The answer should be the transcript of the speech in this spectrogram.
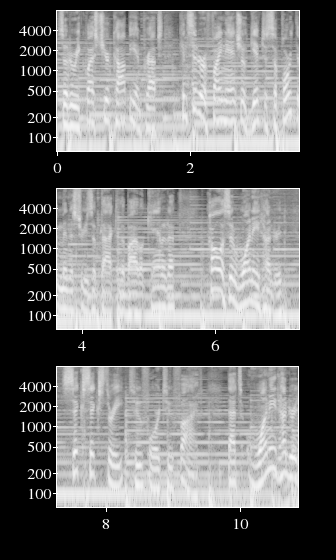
So, to request your copy and perhaps consider a financial gift to support the ministries of Back to the Bible Canada, call us at 1 800 663 2425. That's 1 800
